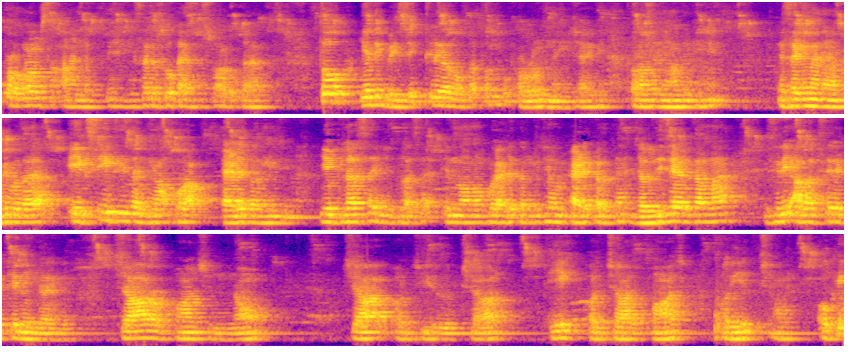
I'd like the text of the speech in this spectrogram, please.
प्रॉब्लम्स आने लगते हैं कि सर इसको कैसे सॉल्व करें? तो यदि बेसिक क्लियर होगा तो हमको प्रॉब्लम नहीं जाएगी। थोड़ा सा ध्यान देखेंगे जैसे कि मैंने अभी बताया, एक से एक सी संख्याओं को आप ऐड कर लीजिए। ये प्लस है, ये प्लस है, इन दोनों को ऐड कर लीजिए, हम ऐड करते हैं। जल्दी से ऐड करना है, इसलिए अलग से रख के नहीं करेंगे। चार और पाँच, नौ चार और ज़ीरो चार, एक और चार पाँच और ये चार ओके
